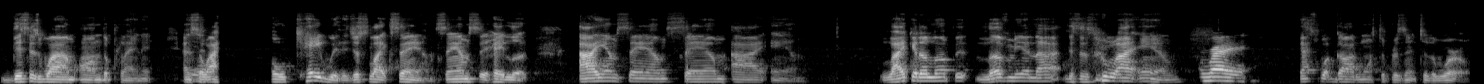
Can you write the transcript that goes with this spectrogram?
This is why I'm on the planet. And yeah. so I okay with it, just like Sam. Sam said, Hey, look, I am Sam, Sam, I am. like it or lump it, love me or not, this is who I am. Right. That's what God wants to present to the world.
